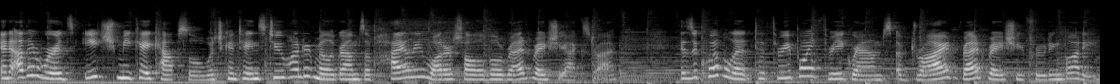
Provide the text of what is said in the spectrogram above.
In other words, each Mikei capsule, which contains 200 milligrams of highly water-soluble red reishi extract, is equivalent to 3.3 grams of dried red reishi fruiting body.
